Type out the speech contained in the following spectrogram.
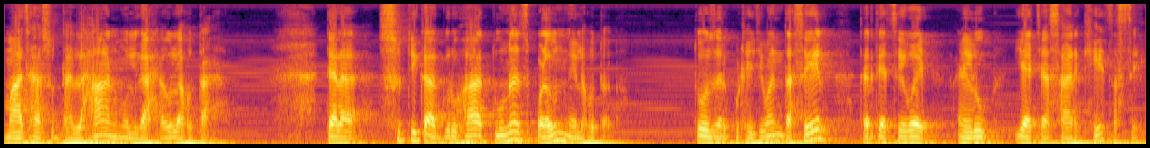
माझा सुद्धा लहान मुलगा हरवला होता. त्याला सुतिका गृहातूनच पळवून नेलं होतं. तो जर कुठे जिवंत असेल तर त्याचे वय आणि रूप याच्यासारखेच असेल.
